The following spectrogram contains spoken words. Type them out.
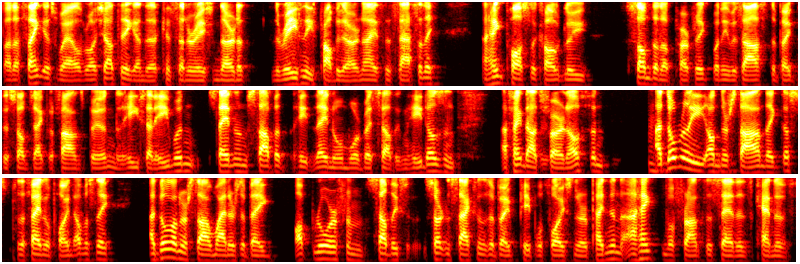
But I think as well, Ross, you have to take into consideration there that the reason he's probably there now is necessity. I think Postecoglou summed it up perfect when he was asked about the subject of fans booing, that he said he wouldn't say to them, stop it. He, they know more about Celtic than he does. And I think that's mm. fair enough. And mm. I don't really understand, like, just to the final point, obviously, I don't understand why there's a big uproar from Celtic certain sections about people voicing their opinion. I think what Francis said is kind of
